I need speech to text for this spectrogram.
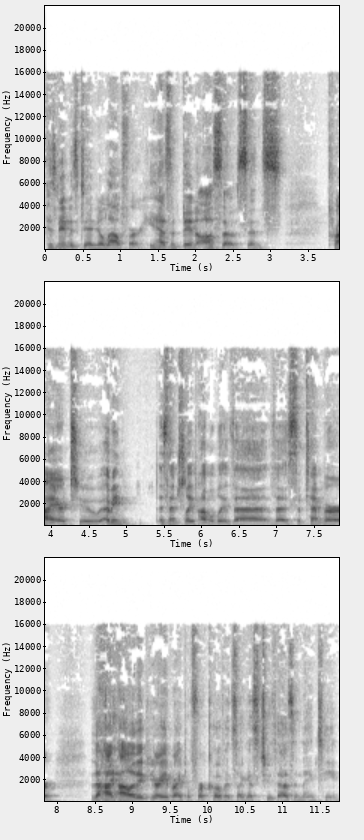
His name is Daniel Laufer. He hasn't been also since prior to, I mean, essentially probably the the September, the high holiday period right before COVID. So I guess 2019.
